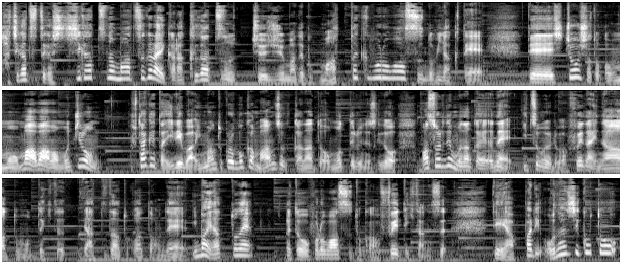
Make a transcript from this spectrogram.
8月っていうか7月の末ぐらいから9月の中旬まで僕全くフォロワー数伸びなくて、で、視聴者とかもまあまあまあもちろん2桁いれば今のところ僕は満足かなとは思ってるんですけど、まあそれでもなんかね、いつもよりは増えないなと思ってきてやってたとこだったので、今やっとね、えっと、フォロワー数とか増えてきたんです。で、やっぱり同じこと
